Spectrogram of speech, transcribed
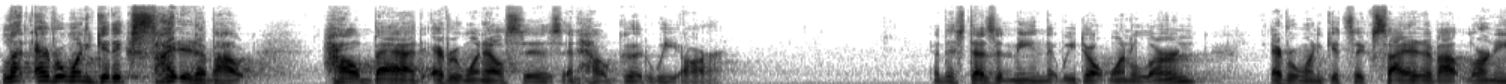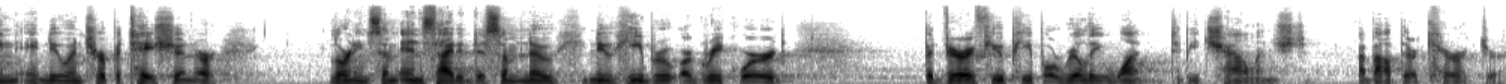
let everyone get excited about how bad everyone else is and how good we are. And this doesn't mean that we don't want to learn. Everyone gets excited about learning a new interpretation or learning some insight into some new Hebrew or Greek word but very few people really want to be challenged about their character.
